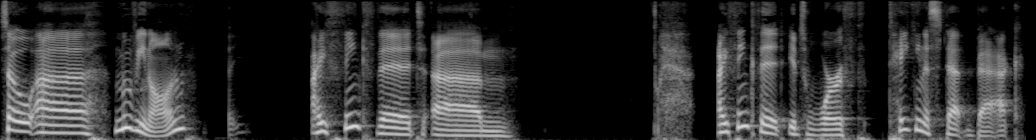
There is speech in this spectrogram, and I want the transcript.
so, uh, moving on, I think that um, I think that it's worth taking a step back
